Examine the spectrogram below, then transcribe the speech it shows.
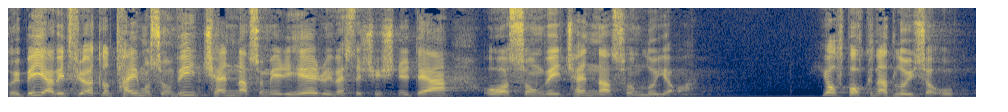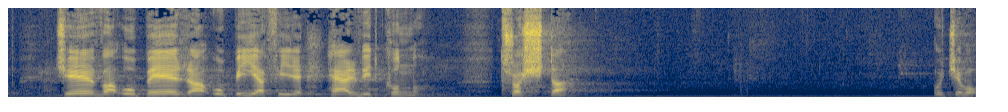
Tog bia vid fri ötlun taimon som vi kjenna som er i her i Vesterkirken i dag, og som vi kjenna som loja av. Hjelp okken at loja opp, djeva og bera og bia fire her vid kunno, trøsta og djeva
